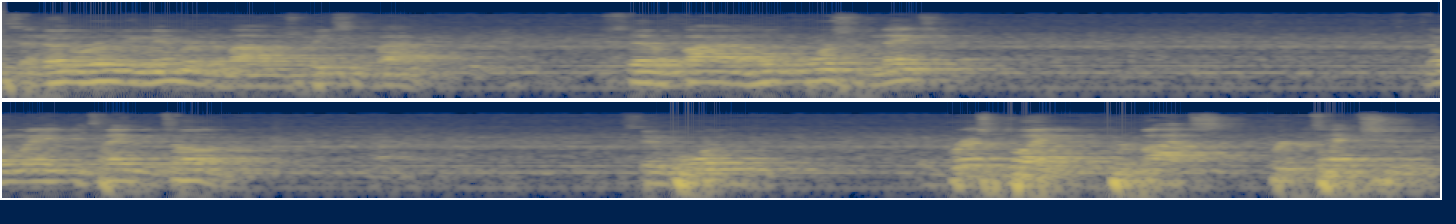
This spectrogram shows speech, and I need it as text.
It's an unruly member of the Bible speaks about. Of fighting the whole course of nature, no man can tame the tongue. It's important. Breastplate provides protection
